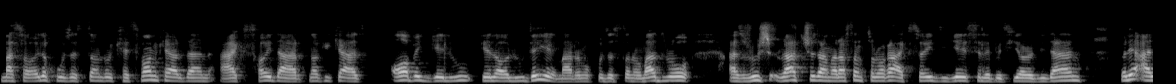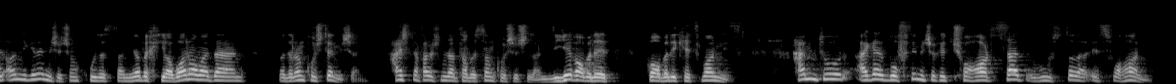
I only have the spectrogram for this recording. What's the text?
مسائل خوزستان رو کتمان کردن عکس های دردناکی که از آب گلو گلالوده مردم خوزستان اومد رو از روش رد شدن و رفتن سراغ عکسای دیگه سلبریتی ها رو دیدن. ولی الان دیگه نمیشه چون خوزستانی ها به خیابان آمدن و دارن کشته میشن. هشت نفرشون در تابستان کشته شدن. دیگه قابل قابل کتمان نیست. همینطور اگر گفته میشه که 400 روستا در اصفهان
